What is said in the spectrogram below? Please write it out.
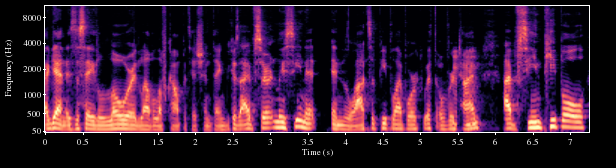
again, is this a lower level of competition thing? Because I've certainly seen it in lots of people I've worked with over mm-hmm. time. I've seen people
